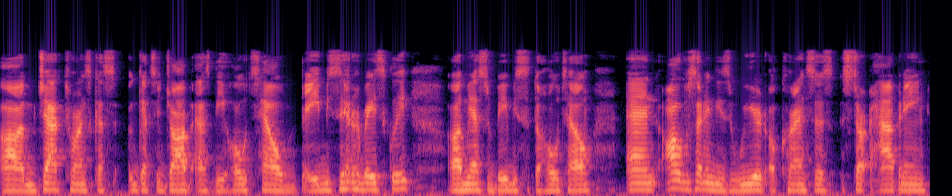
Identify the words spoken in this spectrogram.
Um, Jack Torrance gets, gets a job as the hotel babysitter, basically. Um, he has to babysit the hotel. And all of a sudden, these weird occurrences start happening.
